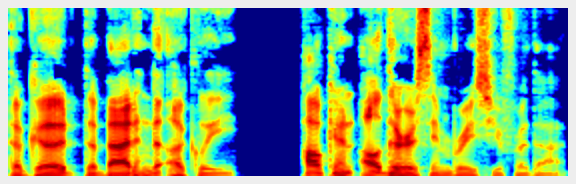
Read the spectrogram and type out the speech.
the good, the bad, and the ugly, how can others embrace you for that?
